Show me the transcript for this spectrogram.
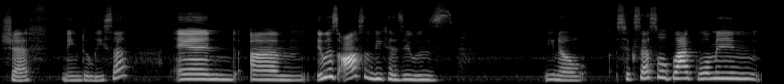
chef named Alisa. And um, it was awesome because it was, you know, successful black woman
